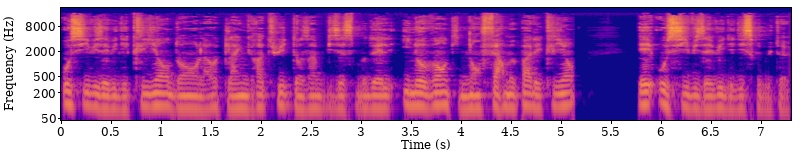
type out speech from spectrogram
aussi vis-à-vis des clients dans la hotline gratuite, dans un business model innovant qui n'enferme pas les clients, et aussi vis-à-vis des distributeurs.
